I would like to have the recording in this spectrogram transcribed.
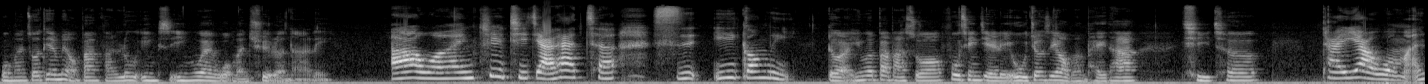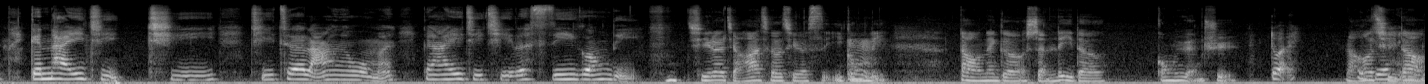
我们昨天没有办法录音，是因为我们去了哪里？啊，我们去骑脚踏车十一公里。对，因为爸爸说父亲节礼物就是要我们陪他。骑车，他要我们跟他一起骑骑车，然后呢，我们跟他一起骑了十一公里，骑了脚踏车骑了十一公里，到那个省立的公园去。对，然后骑到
